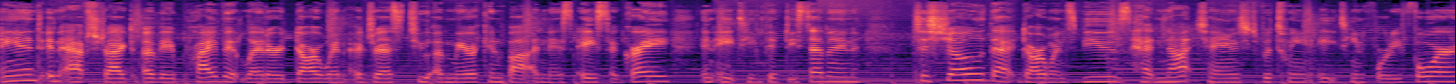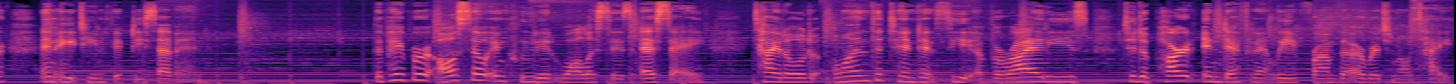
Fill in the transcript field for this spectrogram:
and an abstract of a private letter Darwin addressed to American botanist Asa Gray in 1857 to show that Darwin's views had not changed between 1844 and 1857. The paper also included Wallace's essay titled On the Tendency of Varieties to Depart Indefinitely from the Original Type.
